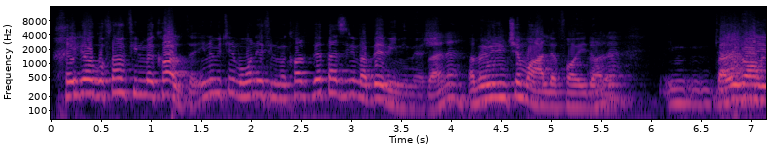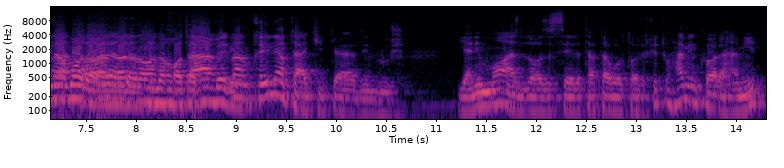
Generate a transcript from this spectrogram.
خیلی ها گفتن فیلم کالته. اینو می‌تونیم به عنوان فیلم کالت بپذیریم و ببینیمش. بله. و ببینیم چه مؤلفه‌ای داره. آره. برای راهنما دارن آره، راهنما. مخاطب. خیلی هم تاکید کردیم روش یعنی ما از لحاظ سیر تطور تاریخی تو همین کار حمید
